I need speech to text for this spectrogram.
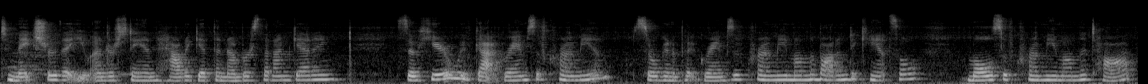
to make sure that you understand how to get the numbers that I'm getting. So here we've got grams of chromium. So we're going to put grams of chromium on the bottom to cancel, moles of chromium on the top.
